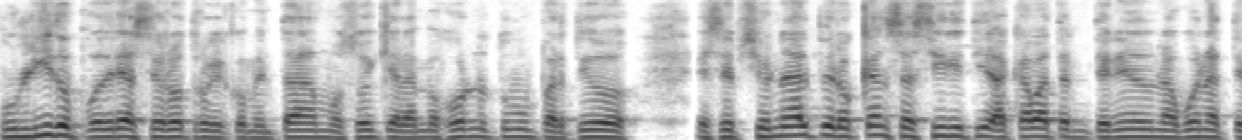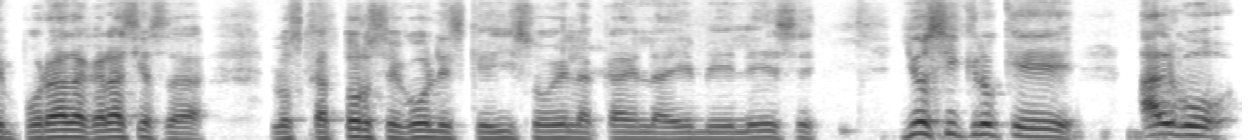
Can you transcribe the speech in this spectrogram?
Pulido podría ser otro que comentábamos hoy, que a lo mejor no tuvo un partido excepcional, pero Kansas City acaba ten- teniendo una buena temporada gracias a los 14 goles que hizo él acá en la MLS. Yo sí creo que algo,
